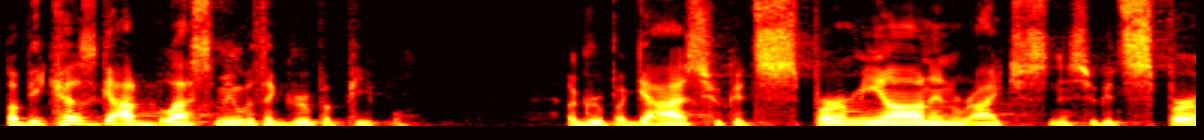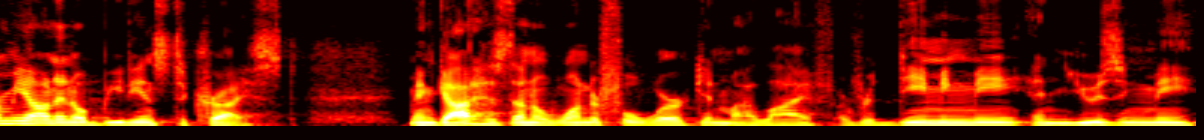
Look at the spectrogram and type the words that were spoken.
But because God blessed me with a group of people, a group of guys who could spur me on in righteousness, who could spur me on in obedience to Christ, man, God has done a wonderful work in my life of redeeming me and using me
